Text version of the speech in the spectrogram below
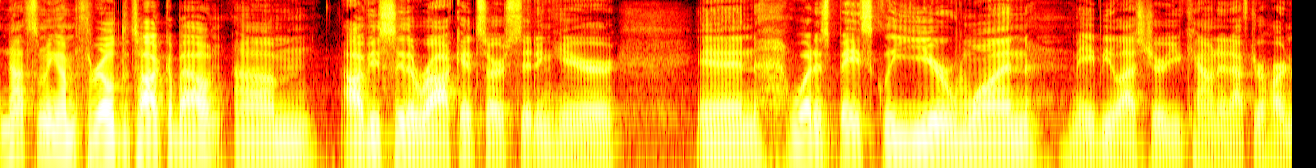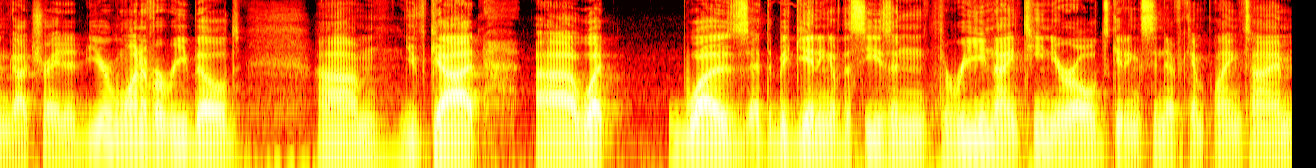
not something I'm thrilled to talk about. Um, obviously, the Rockets are sitting here in what is basically year one. Maybe last year you counted after Harden got traded. Year one of a rebuild. Um, you've got uh, what was at the beginning of the season three 19 year olds getting significant playing time.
